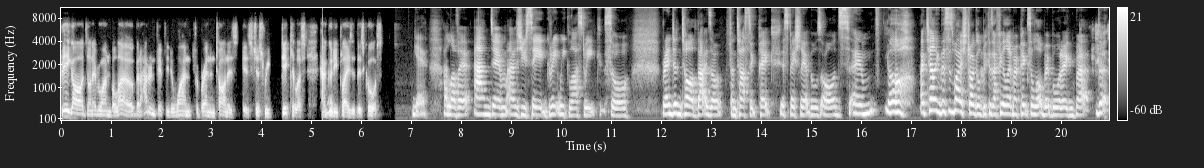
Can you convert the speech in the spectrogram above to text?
big odds on everyone below. But 150 to one for Brendon Todd is is just ridiculous how good he plays at this course. Yeah, I love it. And um, as you say, great week last week. So, Brendon Todd, that is a fantastic pick, especially at those odds. Um, oh, I tell you, this is why I struggled because I feel like my pick's a little bit boring. But the,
